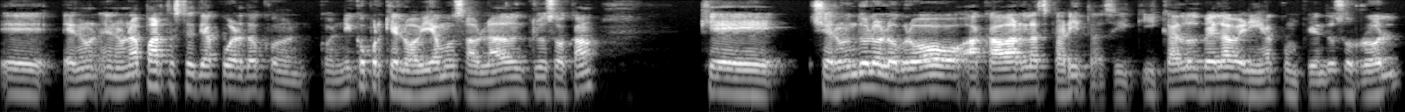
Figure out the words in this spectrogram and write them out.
eh, en, en, una parte estoy de acuerdo con, con, Nico, porque lo habíamos hablado incluso acá, que lo logró acabar las caritas y, y Carlos Vela venía cumpliendo su rol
